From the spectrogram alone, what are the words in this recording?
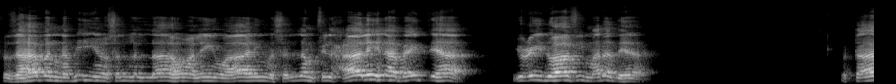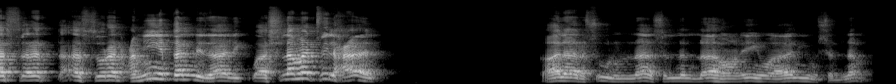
فذهب النبي صلى الله عليه وآله وسلم في الحال إلى بيتها يعيدها في مرضها. وتأثرت تأثرا عميقا بذلك وأسلمت في الحال. قال رسول الله صلى الله عليه وآله وسلم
